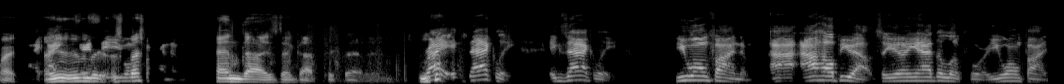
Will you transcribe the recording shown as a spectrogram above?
Right. I, I especially and guys that got picked at him. right. Exactly. Exactly. You won't find them. I, will help you out. So you don't even have to look for it. You won't find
